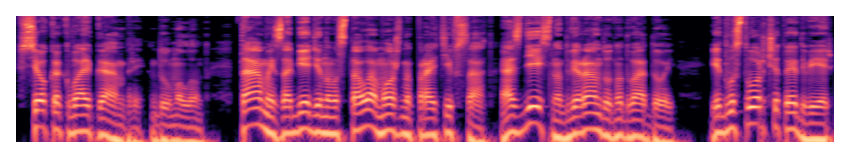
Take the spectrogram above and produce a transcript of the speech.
Все как в Альгамбре, думал он. Там из обеденного стола можно пройти в сад, а здесь над веранду над водой и двустворчатая дверь,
